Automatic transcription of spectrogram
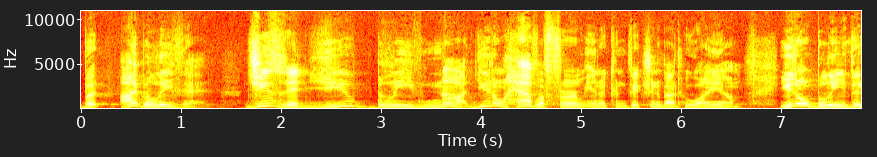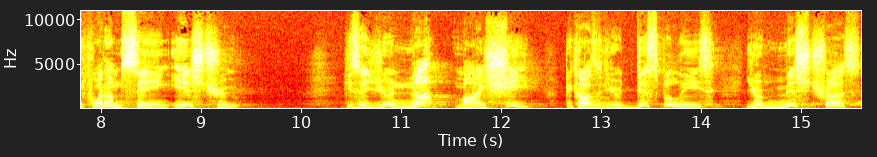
But I believe that. Jesus said, You believe not. You don't have a firm inner conviction about who I am. You don't believe that what I'm saying is true. He said, You're not my sheep because of your disbelief, your mistrust,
